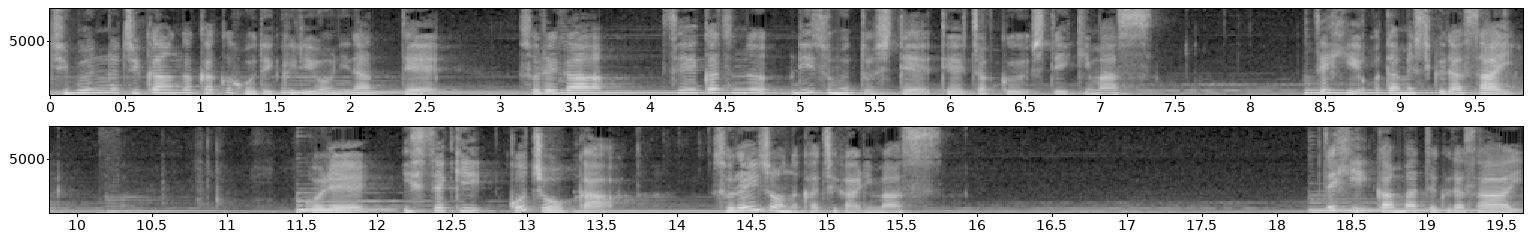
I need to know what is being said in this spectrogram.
自分の時間が確保できるようになってそれが生活のリズムとして定着していきます。是非お試しください。これ一石五鳥か。それ以上の価値があります。ぜひ頑張ってください。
